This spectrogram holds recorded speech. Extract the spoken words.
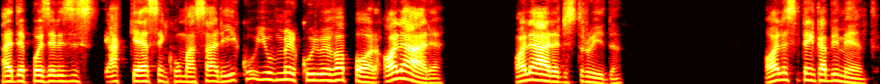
Aí depois eles aquecem com maçarico e o mercúrio evapora. Olha a área. Olha a área destruída. Olha se tem cabimento.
